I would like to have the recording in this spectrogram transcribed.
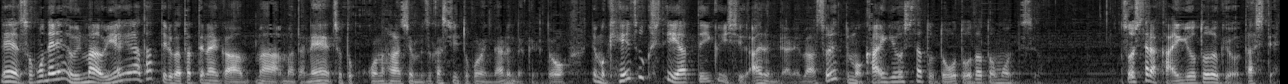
で、そこでね、まあ、売り上げが立ってるか立ってないか、まあ、またね、ちょっとここの話は難しいところになるんだけれど、でも継続してやっていく意思があるんであれば、それってもう開業したと同等だと思うんですよ。そしたら開業届を出して、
